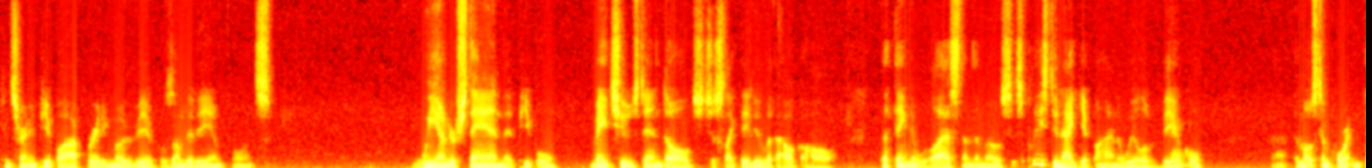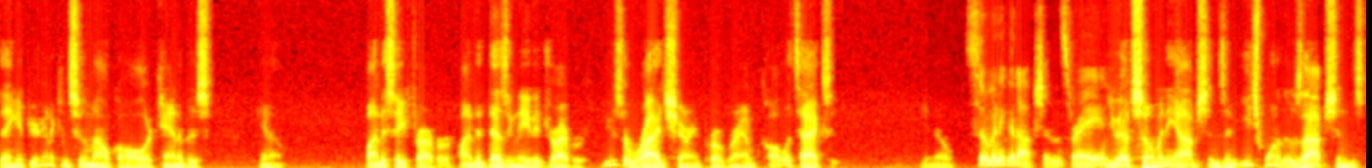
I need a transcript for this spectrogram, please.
concerning people operating motor vehicles under the influence. We understand that people may choose to indulge just like they do with alcohol. The thing that we'll ask them the most is please do not get behind the wheel of a vehicle. Uh, the most important thing, if you're going to consume alcohol or cannabis, you know, find a safe driver, find a designated driver, use a ride sharing program, call a taxi. You know, So many good options, right? you have so many options, and each one of those options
